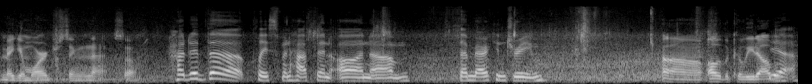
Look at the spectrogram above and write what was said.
make it more interesting than that. So How did the placement happen on um, the American Dream? uh, oh, the Khalid album. Yeah.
